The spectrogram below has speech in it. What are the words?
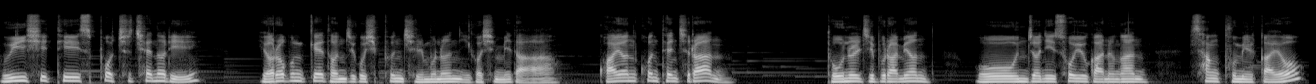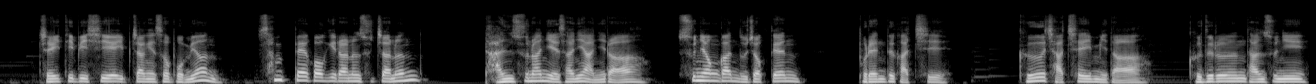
의시티 스포츠 채널이 여러분께 던지고 싶은 질문은 이것입니다. 과연 콘텐츠란 돈을 지불하면 온전히 소유 가능한 상품일까요? JTBC의 입장에서 보면 300억이라는 숫자는 단순한 예산이 아니라 수년간 누적된 브랜드 가치 그 자체입니다. 그들은 단순히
